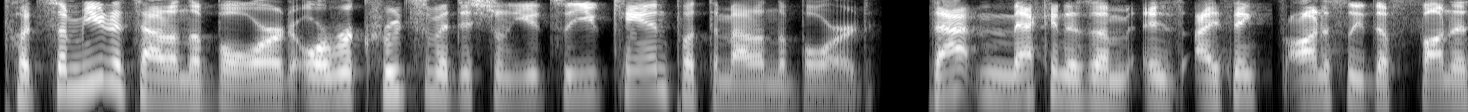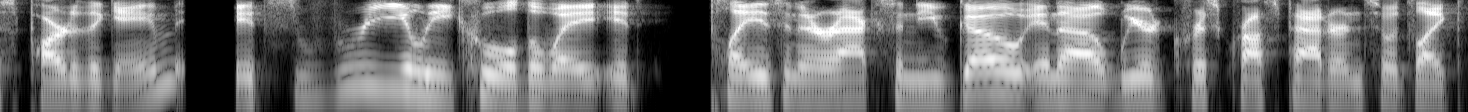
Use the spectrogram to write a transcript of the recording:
put some units out on the board, or recruit some additional units so you can put them out on the board. That mechanism is, I think, honestly the funnest part of the game. It's really cool the way it plays and interacts, and you go in a weird crisscross pattern. So it's like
